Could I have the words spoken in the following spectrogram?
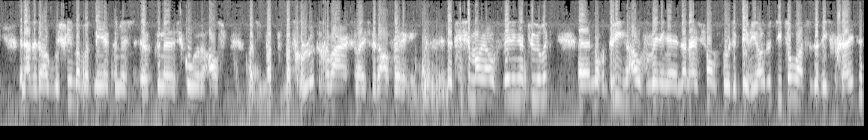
5-2. En had het ook misschien wel wat meer kunnen, eh, kunnen scoren als wat, wat, wat gelukkiger waren geweest met de afwerking. Het is een mooie overwinning natuurlijk. Eh, nog drie overwinningen en dan heeft Zandvoort de periodetitel. Laten we dat niet vergeten.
